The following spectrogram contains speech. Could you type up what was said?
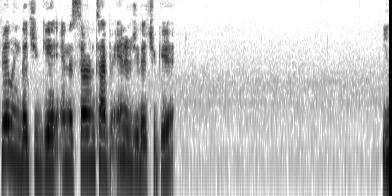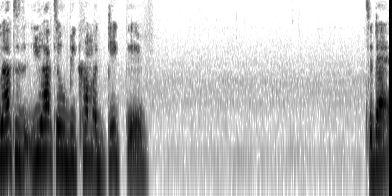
feeling that you get and a certain type of energy that you get. You have to you have to become addictive to that.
